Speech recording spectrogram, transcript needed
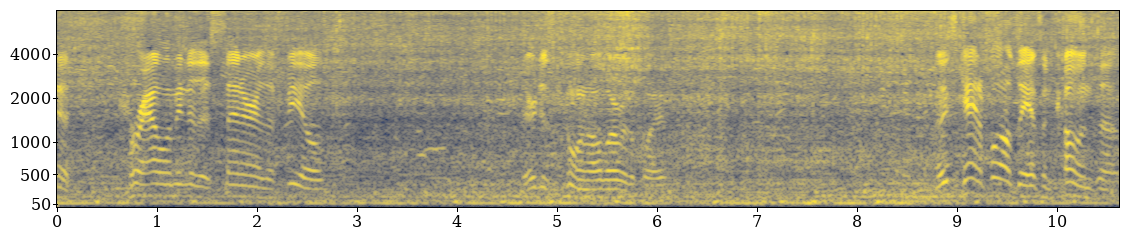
to corral them into the center of the field. They're just going all over the place. At least Cannon Falls, they had some cones up.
